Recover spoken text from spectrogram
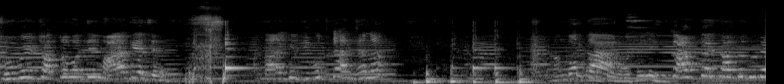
সুবীর চক্রবর্তী মারা গিয়েছে। তারা কি জীবত কাঁদছে না? কথা কাঁদতে কাঁদতে দুটো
